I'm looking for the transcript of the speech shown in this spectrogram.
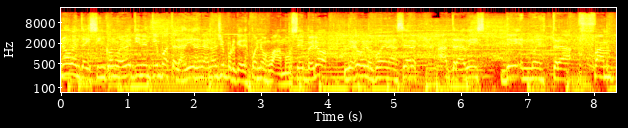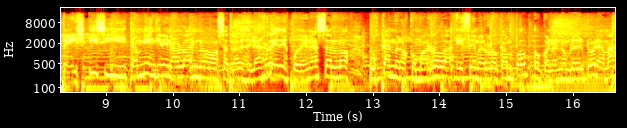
959. Tienen tiempo hasta las 10 de la noche porque después nos vamos, ¿eh? pero luego lo pueden hacer a través de nuestra fanpage. Y si también quieren hablarnos a través de las redes, pueden hacerlo buscándonos como arroba FM Rock and Pop o con el nombre del programa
